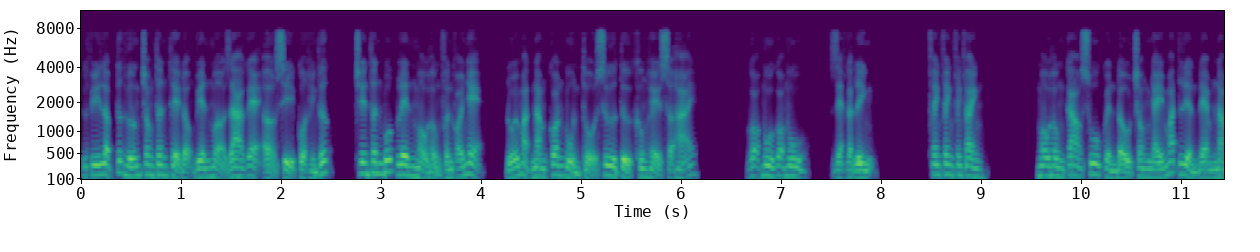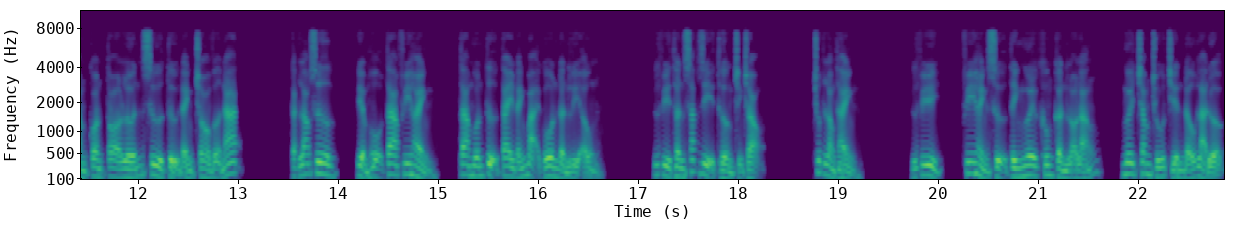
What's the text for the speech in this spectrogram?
Vì lập tức hướng trong thân thể động viên mở ra ghẹ ở xỉ cột hình thức, trên thân bốc lên màu hồng phấn khói nhẹ, đối mặt năm con bùn thổ sư tử không hề sợ hãi. Gõ mù gõ mù, dẹt gạt linh phanh phanh phanh phanh màu hồng cao su quyền đầu trong nháy mắt liền đem năm con to lớn sư tử đánh cho vỡ nát. Cắt lao sư, hiểm hộ ta phi hành, ta muốn tự tay đánh bại gôn đần lì ổng vì thân sắc dị thường trịnh trọng. Chút lòng thành. Vì, phi hành sự tình ngươi không cần lo lắng, ngươi chăm chú chiến đấu là được.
